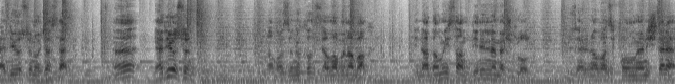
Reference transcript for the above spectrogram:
Ne diyorsun hoca sen? He? Ne diyorsun? Namazını kıl sevabına bak. Din adamıysan dininle meşgul ol. Üzerine vazife olmayan işlere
